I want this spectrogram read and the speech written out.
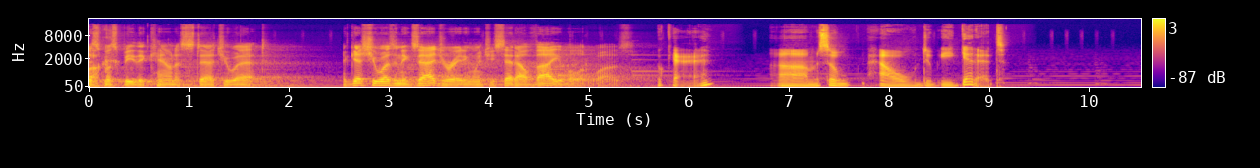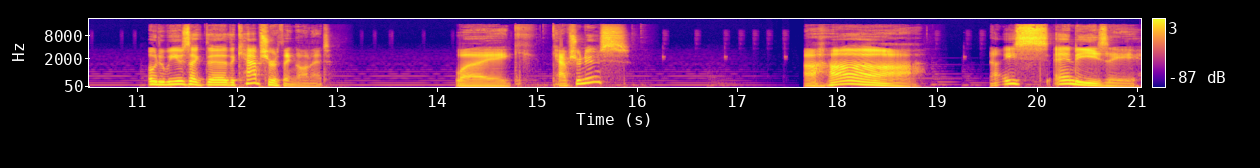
This must be the Countess statuette. I guess she wasn't exaggerating when she said how valuable it was. Okay. Um, so how do we get it? Oh, do we use like the the capture thing on it? Like capture noose? Aha! Nice and easy.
